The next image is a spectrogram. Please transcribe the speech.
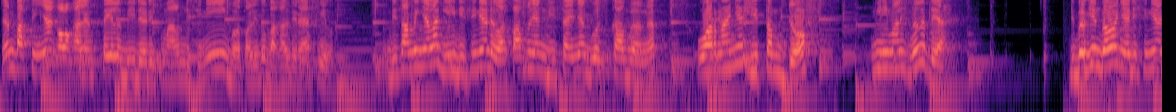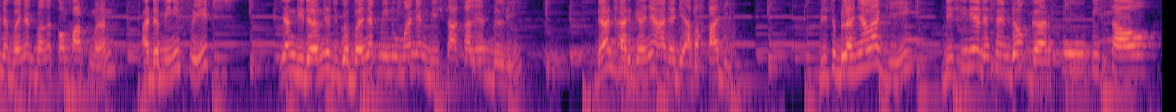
Dan pastinya kalau kalian stay lebih dari semalam di sini, botol itu bakal direfill. Di sampingnya lagi, di sini ada wastafel yang desainnya gue suka banget. Warnanya hitam doff, minimalis banget ya. Di bagian bawahnya di sini ada banyak banget kompartemen, ada mini fridge, yang di dalamnya juga banyak minuman yang bisa kalian beli dan harganya ada di atas tadi. Di sebelahnya lagi, di sini ada sendok, garpu, pisau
